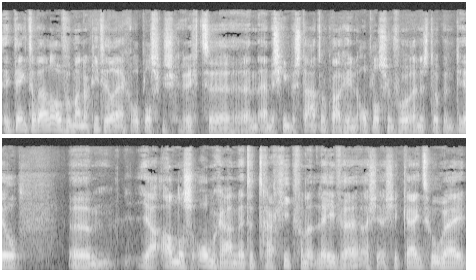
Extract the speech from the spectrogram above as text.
ik denk er wel over, maar nog niet heel erg oplossingsgericht. En, en, misschien bestaat ook wel geen oplossing voor. En is het ook een deel um, ja, anders omgaan met de tragiek van het leven. Als, je, als je kijkt hoe wij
